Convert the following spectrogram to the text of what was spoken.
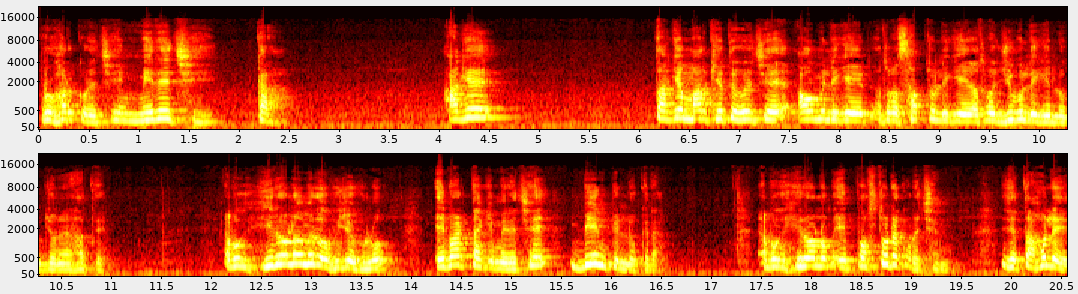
প্রহার করেছে, মেরেছে কারা? আগে তাকে মার খেতে হয়েছে আওয়ামী লীগের অথবা ছাত্রলীগের অথবা যুবলীগের লোকজনের হাতে। এবং হিরো আলমের অভিযোগ হলো, এবার তাকে মেরেছে বিএনপির লোকেরা। এবং হিরো আলম এই প্রশ্নটা করেছেন যে তাহলে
